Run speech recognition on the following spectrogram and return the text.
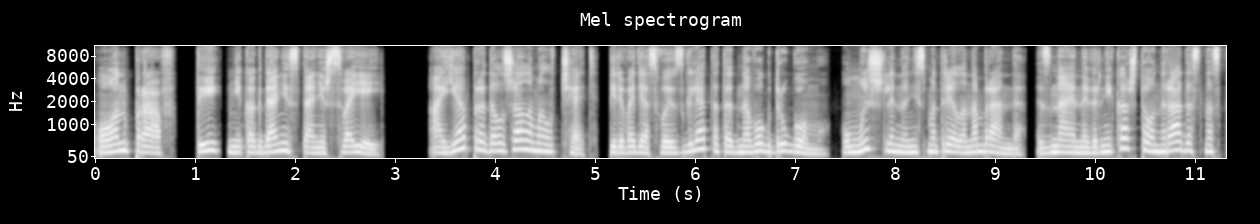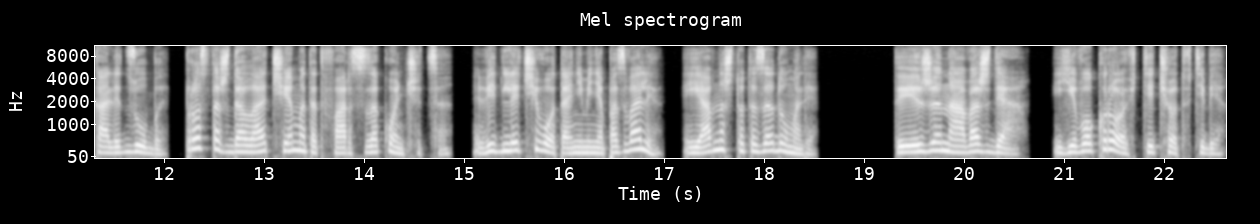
«Он прав. Ты никогда не станешь своей». А я продолжала молчать, переводя свой взгляд от одного к другому. Умышленно не смотрела на Бранда, зная наверняка, что он радостно скалит зубы. Просто ждала, чем этот фарс закончится. Ведь для чего-то они меня позвали, явно что-то задумали. «Ты жена вождя, его кровь течет в тебе»,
